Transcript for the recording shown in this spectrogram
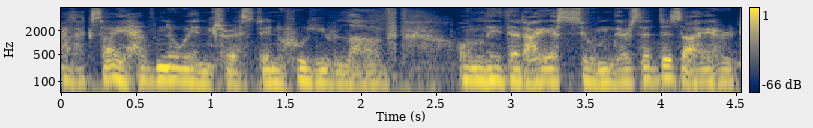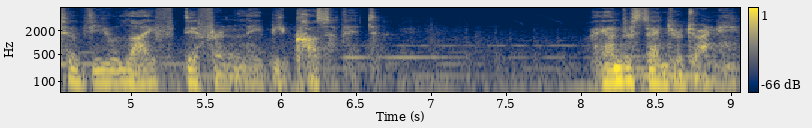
Alex, I have no interest in who you love, only that I assume there's a desire to view life differently because of it. I understand your journey.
